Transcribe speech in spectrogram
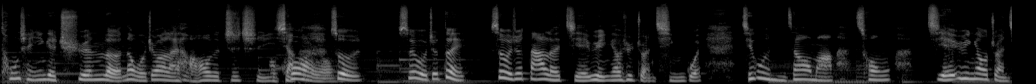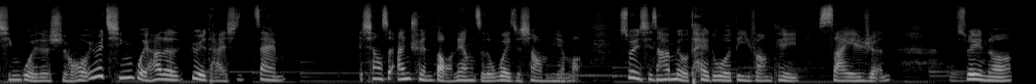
通成一个圈了，那我就要来好好的支持一下。哦、所以，所以我就对，所以我就搭了捷运要去转轻轨。结果你知道吗？从捷运要转轻轨的时候，因为轻轨它的月台是在像是安全岛那样子的位置上面嘛，所以其实它没有太多的地方可以塞人。所以呢，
